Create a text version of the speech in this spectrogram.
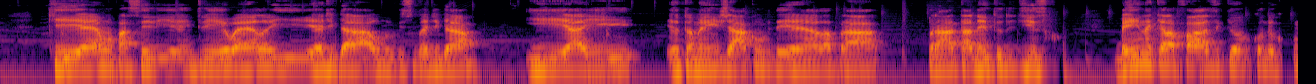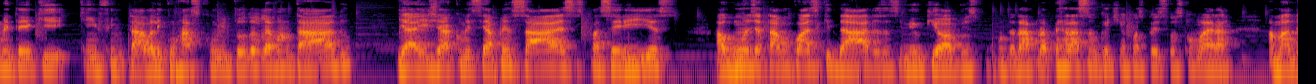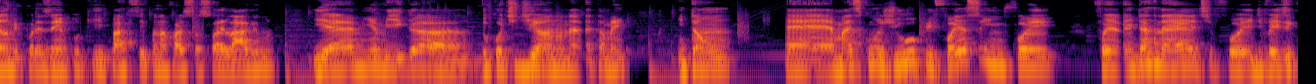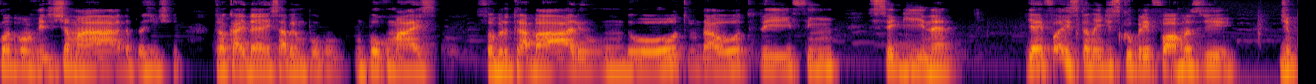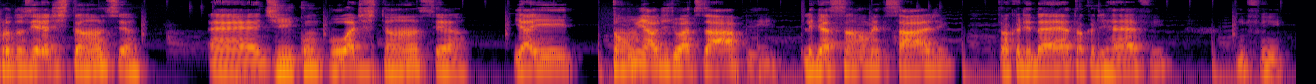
que é uma parceria entre eu, ela e Edgar, o novíssimo Edgar. E aí eu também já convidei ela para estar tá dentro do disco. Bem naquela fase que eu, quando eu comentei que, que, enfim, tava ali com o rascunho todo levantado, e aí já comecei a pensar essas parcerias. Algumas já estavam quase que dadas, assim, meio que óbvias, por conta da própria relação que eu tinha com as pessoas, como era a Madame, por exemplo, que participa na fase Só e Lágrima e é minha amiga do cotidiano, né, também. Então, é, mas com o Jupe foi assim, foi foi a internet, foi de vez em quando uma vídeo chamada pra gente trocar ideia e saber um pouco, um pouco mais sobre o trabalho um do outro, um da outra e, enfim, seguir, né? E aí foi isso também, descobrir formas de, de produzir à distância, é, de compor à distância. E aí, tom e áudio de WhatsApp, ligação, mensagem, troca de ideia, troca de ref, enfim.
